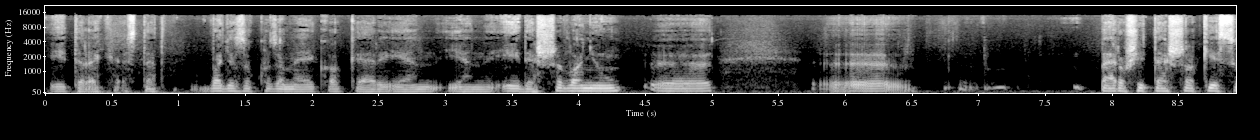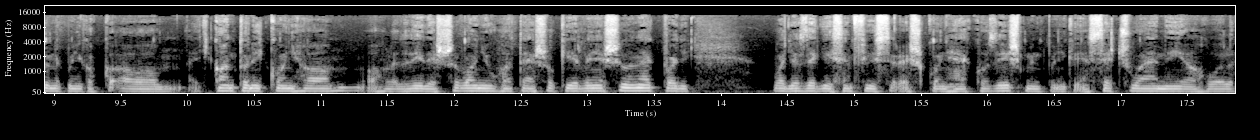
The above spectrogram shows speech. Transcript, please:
ételekhez. Tehát vagy azokhoz, amelyek akár ilyen, ilyen édes savanyú párosítással készülnek, mondjuk a, a, egy kantoni konyha, ahol az édes savanyú hatások érvényesülnek, vagy, vagy az egészen fűszeres konyhákhoz is, mint mondjuk egy szecsuáni, ahol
